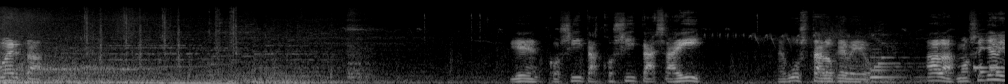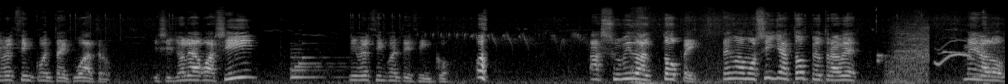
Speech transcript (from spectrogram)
Muerta. Bien, cositas, cositas, ahí. Me gusta lo que veo. Ala, Mosella nivel 54. Y si yo le hago así, nivel 55. ¡Oh! Ha subido al tope. Tengo a Mosilla a tope otra vez. Míralo.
